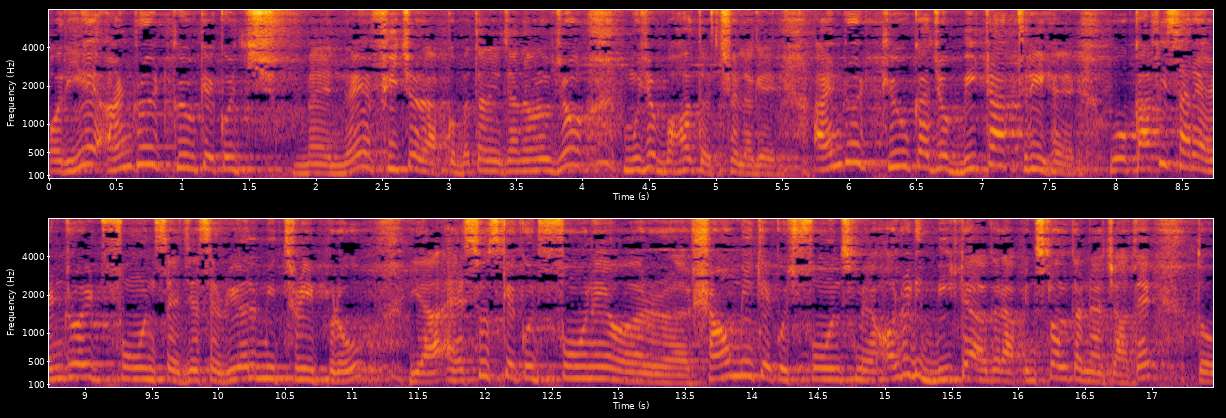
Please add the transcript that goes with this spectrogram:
और ये एंड्रॉयड क्यू के कुछ, मैं नए फीचर आपको बताने जाने वाला हूँ जो मुझे बहुत अच्छे लगे। एंड्रॉयड क्यू का जो बीटा थ्री है, वो काफ़ी सारे एंड्रॉयड फोन्स है, जैसे रियलमी थ्री प्रो या एसुस के कुछ फ़ोन है और शाउमी के कुछ फ़ोन्स में ऑलरेडी बीटा अगर आप इंस्टॉल करना चाहते तो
